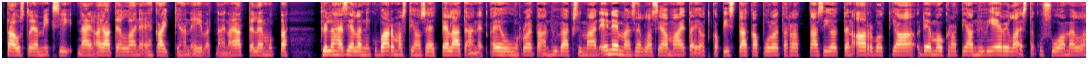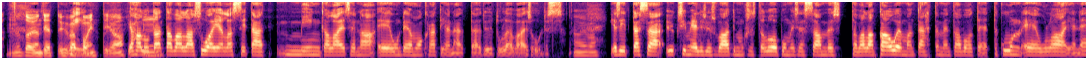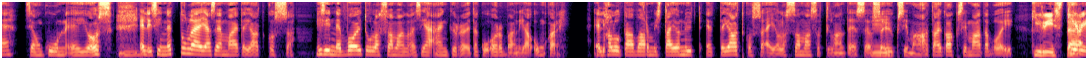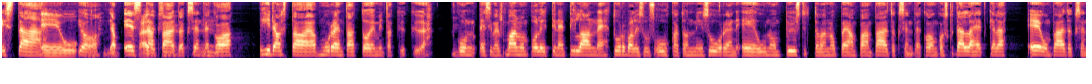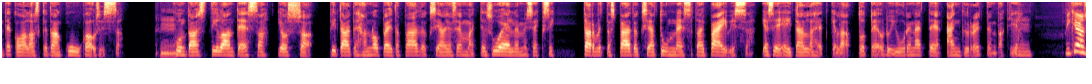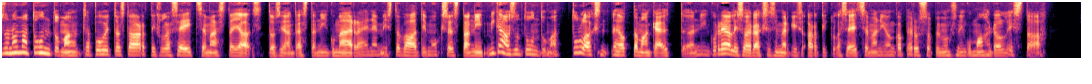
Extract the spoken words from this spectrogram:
taustoja, miksi näin ajatellaan, ja kaikkihan eivät näin ajattele, mutta – kyllähän siellä niin kuin varmasti on se, että pelätään, että EU ruvetaan hyväksymään enemmän sellaisia maita, jotka pistää kapuloita rattaa, joiden arvot ja demokratia on hyvin erilaista kuin Suomella. No toi on tietty hyvä niin. pointti, joo. Ja halutaan mm. tavallaan suojella sitä, että minkälaisena EUn demokratia näyttäytyy tulevaisuudessa. Aivan. Ja sitten tässä yksimielisyysvaatimuksesta luopumisessa on myös tavallaan kauemman tähtäimen tavoite, että kun EU laajenee, se on kun ei jos. Mm. Eli sinne tulee jäsenmaita jatkossa – niin sinne voi tulla samanlaisia änkyröitä kuin Orban ja Unkari. Eli halutaan varmistaa jo nyt, että jatkossa ei olla samassa tilanteessa, jossa mm. yksi maa tai kaksi maata voi kiristää, kiristää EU joo, ja estää päätöksentekoa, päätöksentekoa mm. hidastaa ja murentaa toimintakykyä. Mm. Kun esimerkiksi maailmanpoliittinen tilanne, turvallisuusuhkat on niin suuria, niin EU on pystyttävä nopeampaan päätöksentekoon, koska tällä hetkellä EUn päätöksentekoa lasketaan kuukausissa. Mm. Kun taas tilanteessa, jossa pitää tehdä nopeita päätöksiä jäsenmaiden suojelemiseksi, tarvittaisiin päätöksiä tunneissa tai päivissä, ja se ei tällä hetkellä toteudu juuri näiden änkyröiden takia. Mm. Mikä on sun oma tuntuma? Sä puhuit tuosta artikla 7 ja sit tosiaan tästä niin kuin määräenemmistövaatimuksesta, niin mikä on sun tuntuma? Tullaanko ne ottamaan käyttöön? Niin kuin realisoidaanko esimerkiksi artikla 7, jonka perussopimus niin kuin mahdollistaa?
